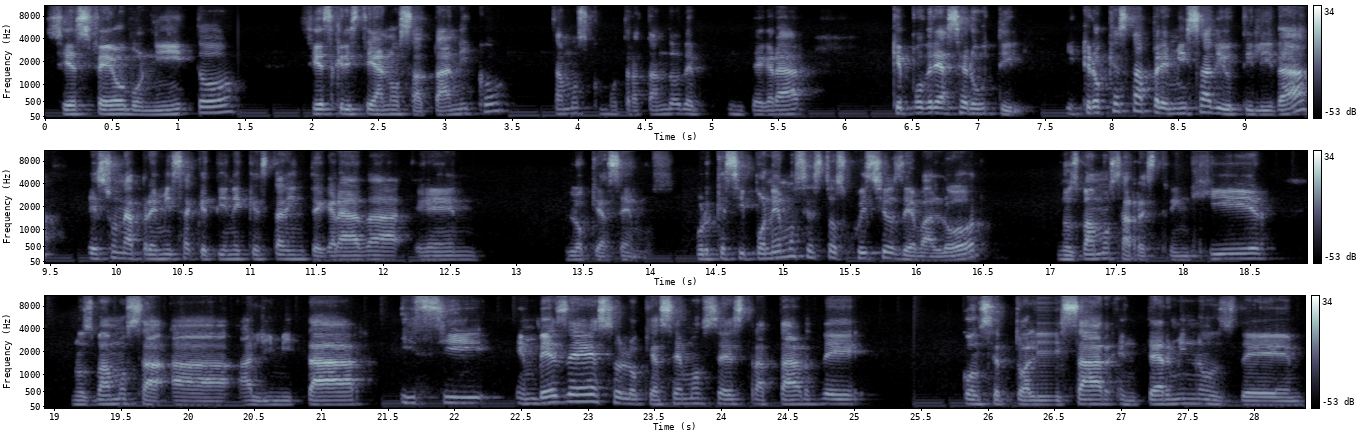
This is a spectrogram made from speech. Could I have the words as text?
si es feo o bonito, si es cristiano satánico, estamos como tratando de integrar qué podría ser útil. Y creo que esta premisa de utilidad es una premisa que tiene que estar integrada en lo que hacemos. Porque si ponemos estos juicios de valor, nos vamos a restringir, nos vamos a, a, a, limitar. Y si en vez de eso lo que hacemos es tratar de conceptualizar en términos de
